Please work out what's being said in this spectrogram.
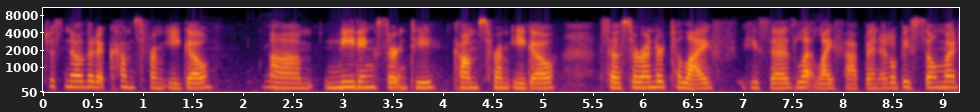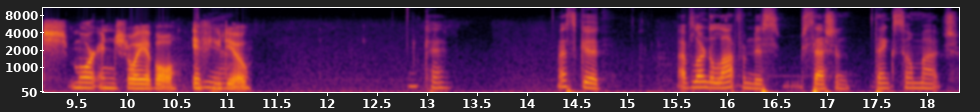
Just know that it comes from ego. Yeah. Um, needing certainty comes from ego. So surrender to life, he says. Let life happen. It'll be so much more enjoyable if yeah. you do. Okay. That's good. I've learned a lot from this session. Thanks so much.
